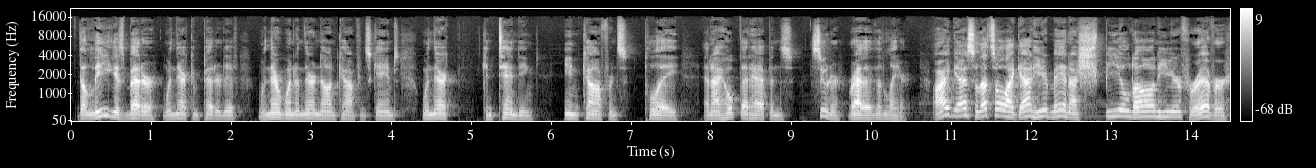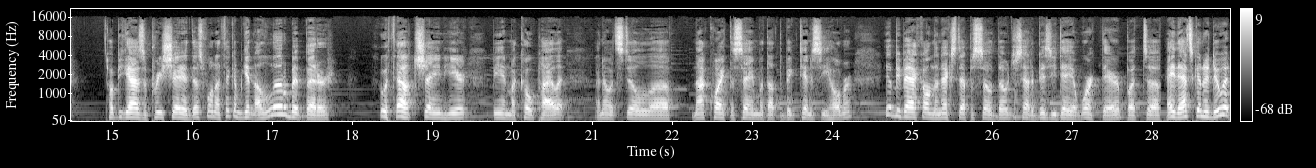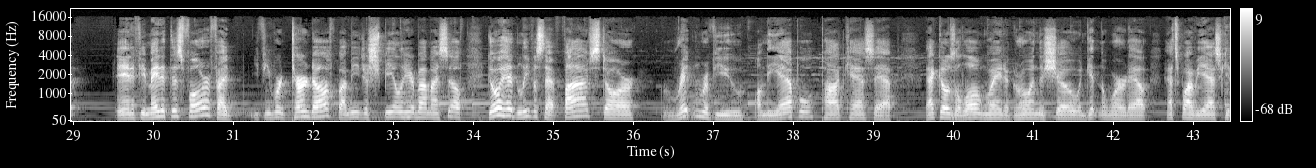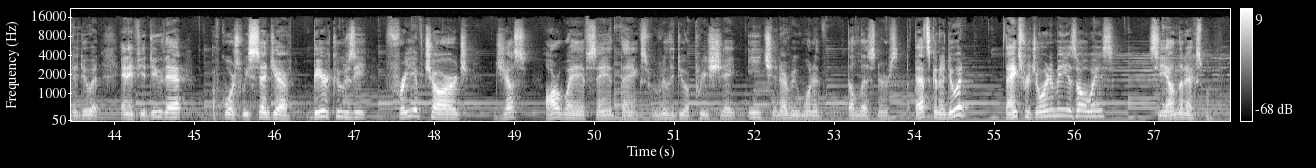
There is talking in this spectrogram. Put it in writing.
the league is better when they're competitive, when they're winning their non conference games, when they're contending in conference play. And I hope that happens sooner rather than later. All right, guys, so that's all I got here. Man, I spieled on here forever. Hope you guys appreciated this one. I think I'm getting a little bit better without Shane here being my co pilot. I know it's still uh, not quite the same without the big Tennessee Homer. He'll be back on the next episode, though. Just had a busy day at work there. But uh, hey, that's going to do it. And if you made it this far, if I if you weren't turned off by me just spieling here by myself, go ahead and leave us that five star written review on the Apple Podcast app. That goes a long way to growing the show and getting the word out. That's why we ask you to do it. And if you do that, of course, we send you a beer koozie free of charge, just our way of saying thanks. We really do appreciate each and every one of the listeners. But that's going to do it. Thanks for joining me as always. See you on the next one.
